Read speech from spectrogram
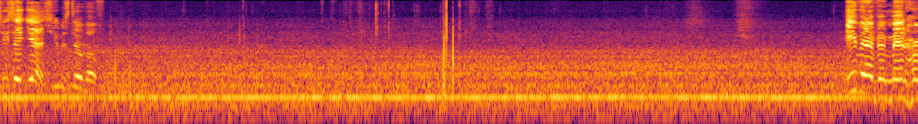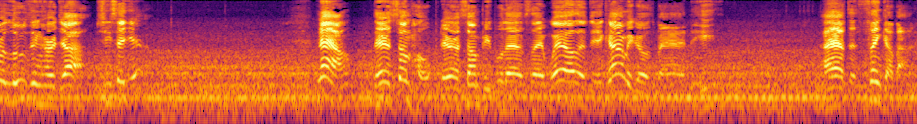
She said yes, she would still vote for him. It meant her losing her job. She said yeah. Now, there's some hope. There are some people that have said, well, if the economy goes bad, he, I have to think about it.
